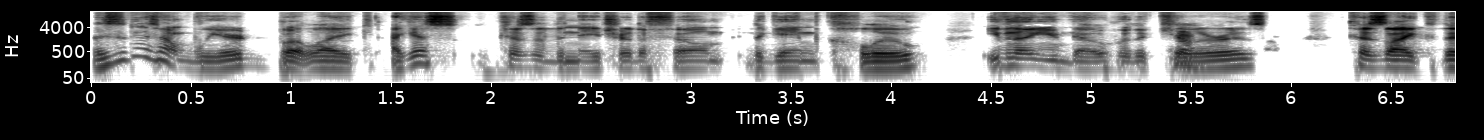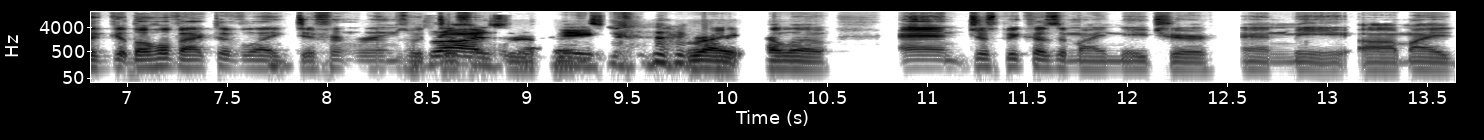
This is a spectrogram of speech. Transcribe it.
This is gonna sound weird, but like I guess because of the nature of the film, the game Clue, even though you know who the killer is, because like the the whole fact of like different rooms with different weapons, right hello and just because of my nature and me uh my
